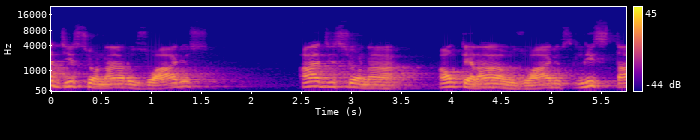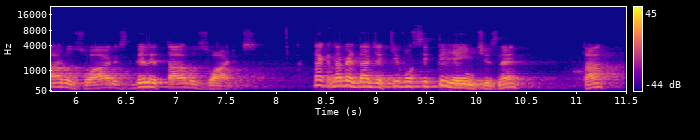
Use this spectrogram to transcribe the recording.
adicionar usuários adicionar, alterar usuários, listar usuários, deletar usuários. Na, na, verdade aqui vão ser clientes, né? Tá?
